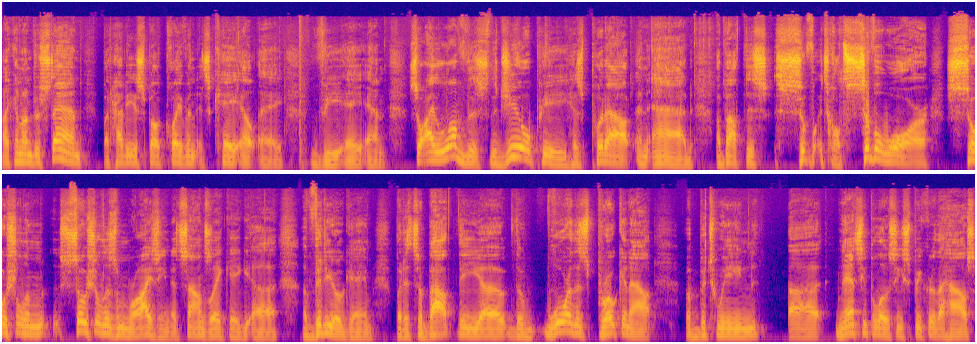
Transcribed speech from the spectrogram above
I can understand, but how do you spell Klavan? It's K L A V A N. So I love this. The GOP has put out an ad about this. Civil, it's called Civil War Socialism, Socialism Rising. It sounds like a, uh, a video game, but it's about the uh, the war that's broken out between uh, Nancy Pelosi, Speaker of the House,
